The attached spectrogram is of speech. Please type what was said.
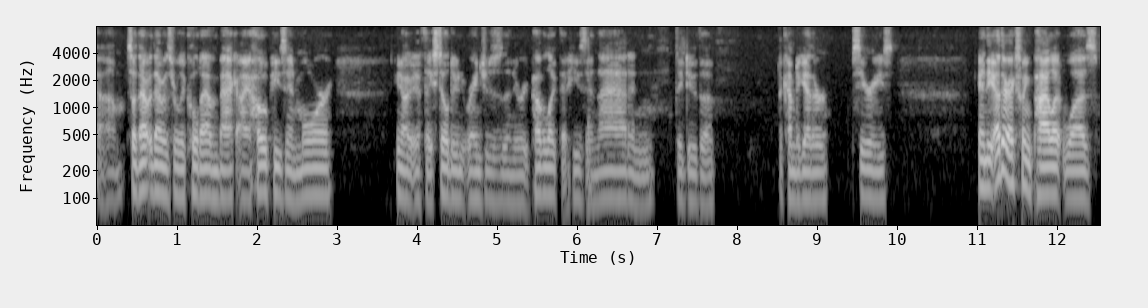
Um, so that that was really cool to have him back. I hope he's in more. You know, if they still do Rangers of the New Republic, that he's in that, and they do the the Come Together series. And the other X-wing pilot was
